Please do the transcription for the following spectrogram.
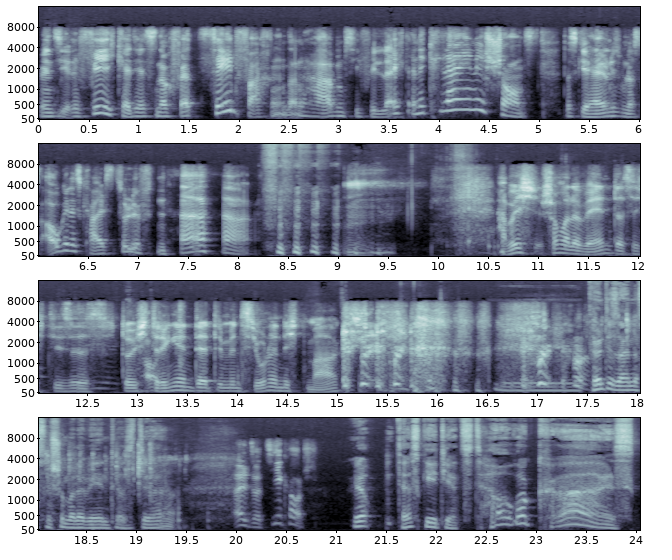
Wenn Sie Ihre Fähigkeit jetzt noch verzehnfachen, dann haben Sie vielleicht eine kleine Chance, das Geheimnis um das Auge des Karls zu lüften. Haha. Habe ich schon mal erwähnt, dass ich dieses Durchdringen der Dimensionen nicht mag? Hm, Könnte sein, dass du es schon mal erwähnt hast, ja. also, ziehe Couch. Ja, das geht jetzt. Hauruck, ah, es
